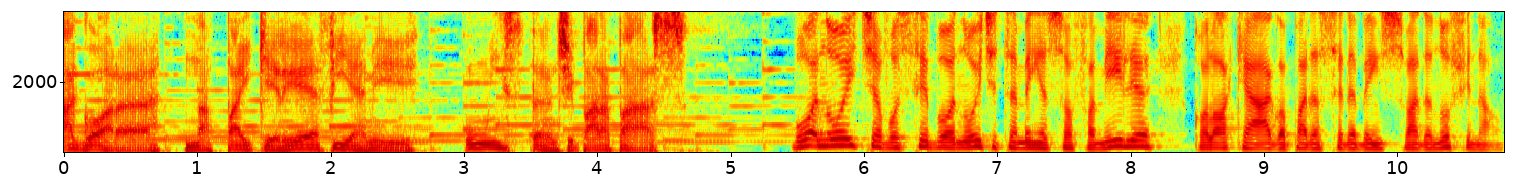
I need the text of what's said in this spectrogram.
Agora, na Pai Querer FM, um instante para a paz. Boa noite a você, boa noite também à sua família. Coloque a água para ser abençoada no final.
